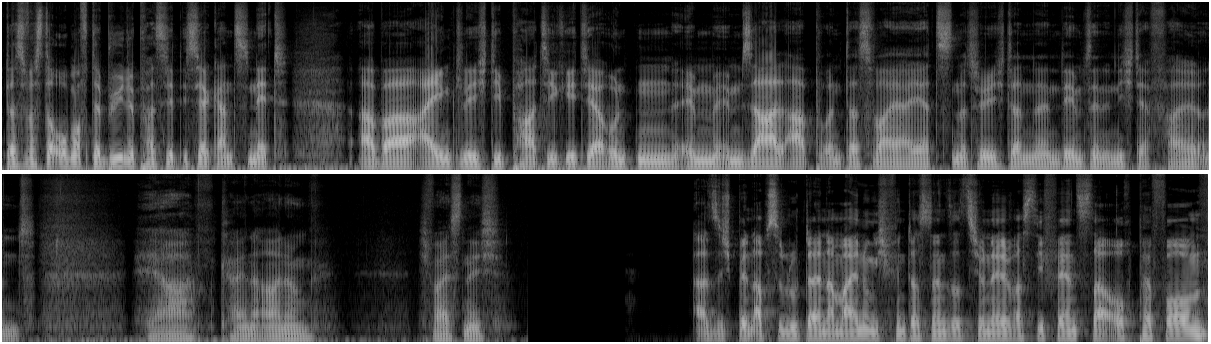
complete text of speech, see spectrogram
das, was da oben auf der Bühne passiert, ist ja ganz nett. Aber eigentlich, die Party geht ja unten im, im Saal ab und das war ja jetzt natürlich dann in dem Sinne nicht der Fall. Und Ja, keine Ahnung. Ich weiß nicht. Also ich bin absolut deiner Meinung. Ich finde das sensationell, was die Fans da auch performen.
